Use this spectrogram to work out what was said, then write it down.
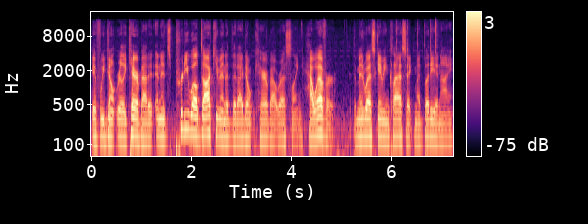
if we don't really care about it. And it's pretty well documented that I don't care about wrestling. However, at the Midwest Gaming Classic, my buddy and I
